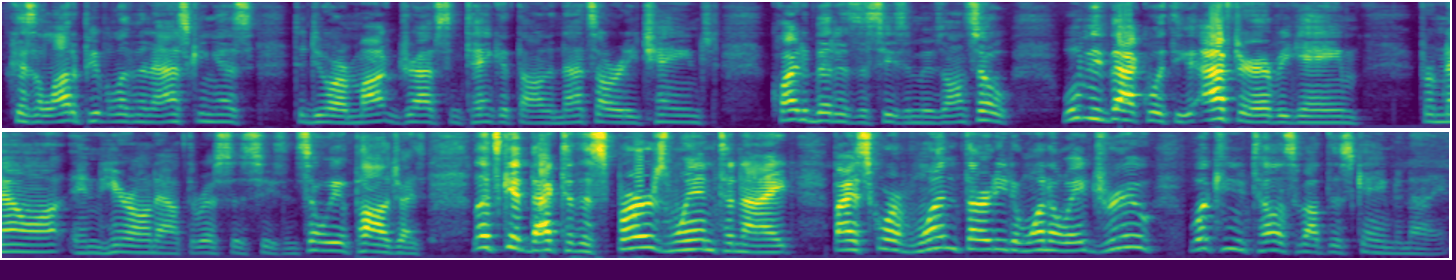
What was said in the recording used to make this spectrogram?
because a lot of people have been asking us to do our mock drafts and tankathon and that's already changed quite a bit as the season moves on. So we'll be back with you after every game from now on and here on out the rest of the season. So we apologize. Let's get back to the Spurs win tonight by a score of 130 to 108. Drew, what can you tell us about this game tonight?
